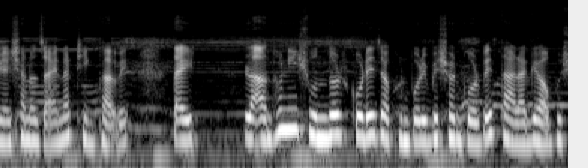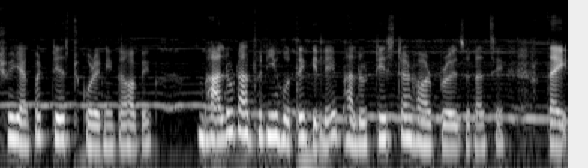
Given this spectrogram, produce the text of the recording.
মেশানো যায় না ঠিকভাবে। তাই রাঁধুনি সুন্দর করে যখন পরিবেশন করবে, তার আগে অবশ্যই একবার টেস্ট করে নিতে হবে। ভালো রাঁধুনি হতে গেলে ভালো টেস্টার হওয়ার প্রয়োজন আছে। তাই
